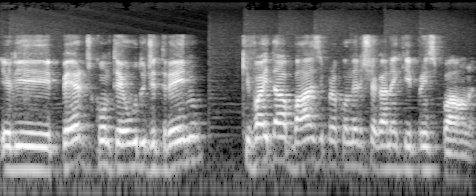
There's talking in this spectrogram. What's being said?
ele perde conteúdo de treino que vai dar base para quando ele chegar na equipe principal, né?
